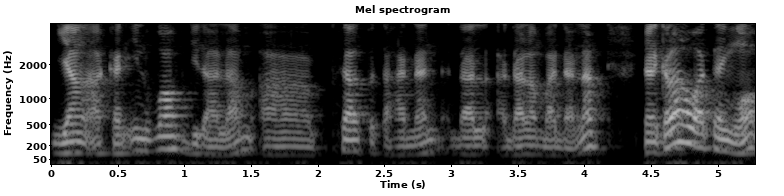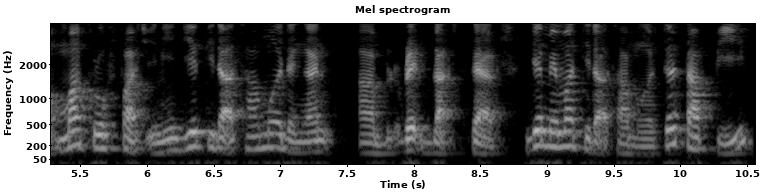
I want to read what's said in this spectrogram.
yang akan involve di dalam uh, sel pertahanan dal dalam badan lah. Dan kalau awak tengok macrophage ini dia tidak sama dengan uh, red blood cell. Dia memang tidak sama. Tetapi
